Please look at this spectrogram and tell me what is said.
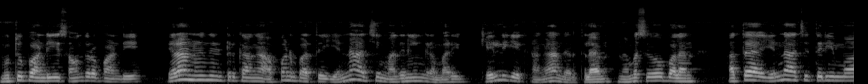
முத்துப்பாண்டி சவுந்தரபாண்டி எல்லாம் நின்றுட்டு இருக்காங்க அப்பன்னு பார்த்து என்ன ஆச்சு மதனிங்கிற மாதிரி கேள்வி கேட்குறாங்க அந்த இடத்துல. நம்ம சிவபாலன் அத்தை என்ன ஆச்சு தெரியுமா?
